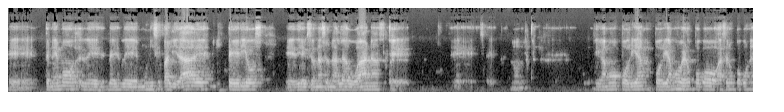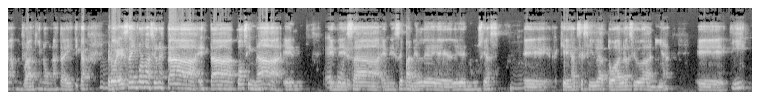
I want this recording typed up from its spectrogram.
Eh, tenemos desde municipalidades, ministerios, eh, Dirección Nacional de Aduanas, digamos, podrían, podríamos ver un poco, hacer un poco una, un ranking o una estadística, pero esa información está, está consignada en en, esa, en ese panel de, denuncias eh, que es accesible a toda la ciudadanía eh, y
